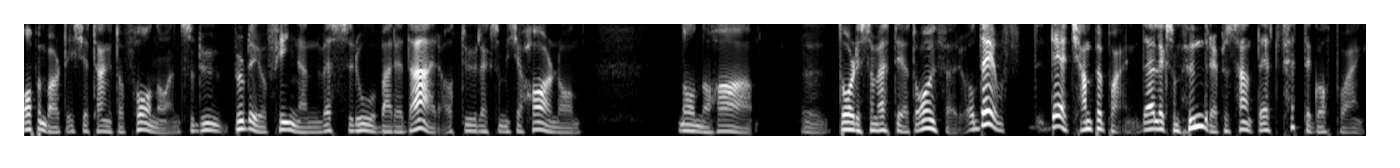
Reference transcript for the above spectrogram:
åpenbart ikke tenkt å få noen, så du burde jo finne en viss ro bare der, at du liksom ikke har noen noen å ha uh, dårlig samvittighet overfor. Og det er jo det er et kjempepoeng. Det er liksom 100 det er et fette godt poeng.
